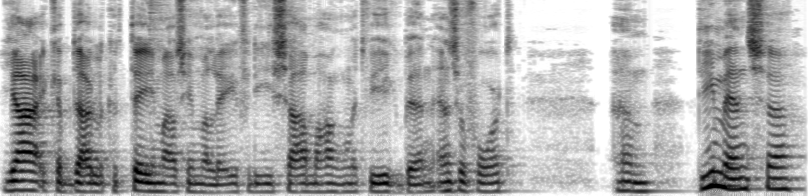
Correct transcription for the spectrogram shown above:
ja, ik heb duidelijke thema's in mijn leven die samenhangen met wie ik ben enzovoort. Um, die mensen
